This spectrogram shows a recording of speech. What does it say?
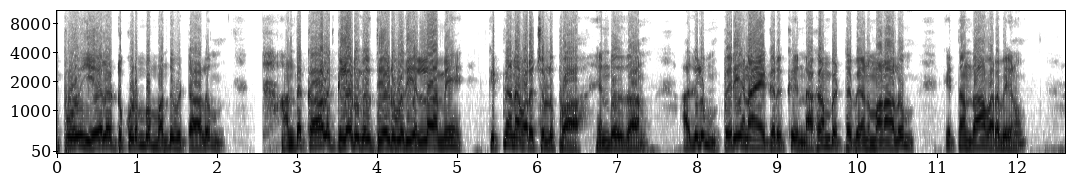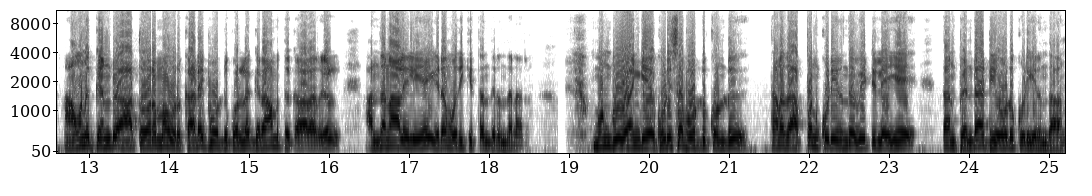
இப்போது ஏழு எட்டு குடும்பம் வந்துவிட்டாலும் அந்த கால கிளடுகள் தேடுவது எல்லாமே கிட்னனை வர சொல்லுப்பா என்பதுதான். அதிலும் பெரிய நாயக்கருக்கு நகம் வெட்ட வேணுமானாலும் கிட்டன் தான் வர வேணும் அவனுக்கென்று ஆத்தோரமாக ஒரு கடை போட்டுக்கொள்ள கிராமத்துக்காரர்கள் அந்த நாளிலேயே இடம் ஒதுக்கி தந்திருந்தனர். முன்பு அங்கே குடிசை போட்டுக்கொண்டு தனது அப்பன் குடியிருந்த வீட்டிலேயே தன் பெண்டாட்டியோடு குடியிருந்தான்.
